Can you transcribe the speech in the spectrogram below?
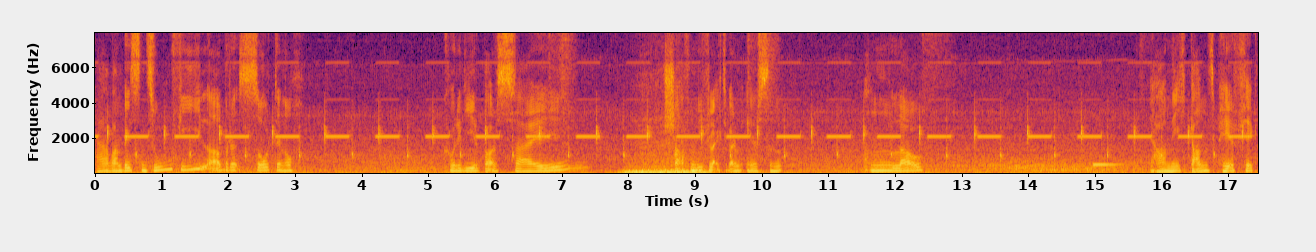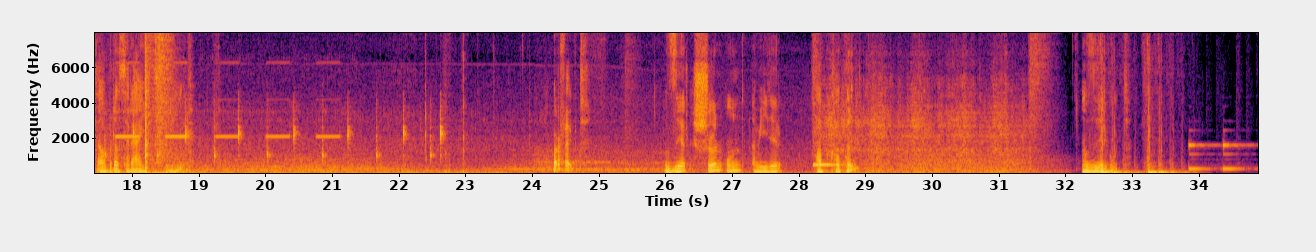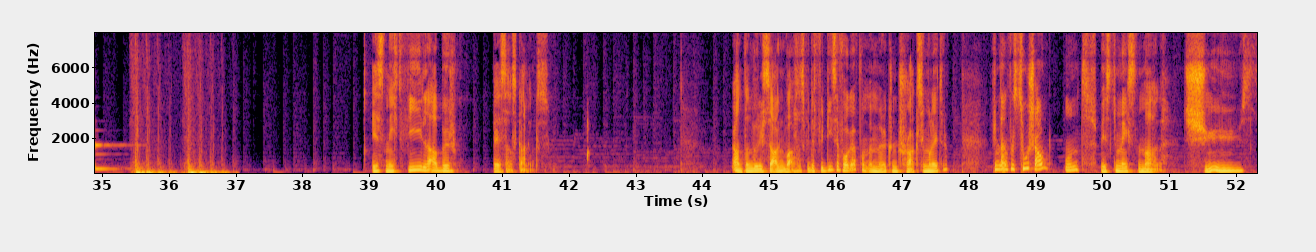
Ja, war ein bisschen zu viel, aber es sollte noch korrigierbar sein. Schaffen wir vielleicht sogar im ersten Anlauf. Ja, nicht ganz perfekt, aber das reicht für hier. Perfekt. Sehr schön und wieder abkoppeln. Sehr gut. Ist nicht viel, aber besser als gar nichts. Ja, und dann würde ich sagen, war es das wieder für diese Folge vom American Truck Simulator. Vielen Dank fürs Zuschauen und bis zum nächsten Mal. Tschüss.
